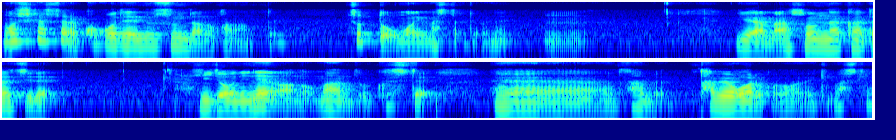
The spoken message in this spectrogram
もしかしたらここで盗んだのかなってちょっと思いましたけどね。うん。いやまあそんな形で非常にねあの満足して、えー、食べ食べ終わることができまして、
